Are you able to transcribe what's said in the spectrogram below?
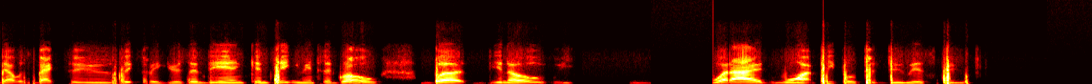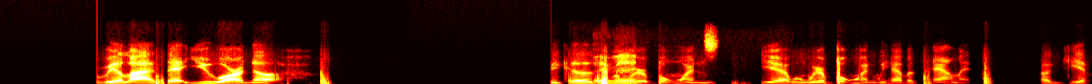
that was back to six figures and then continuing to grow. But, you know, what I want people to do is to realize that you are enough. Because when we're born, yeah, when we're born, we have a talent, a gift.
